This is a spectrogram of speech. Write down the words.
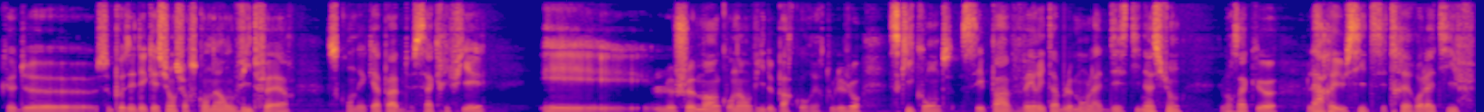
que de se poser des questions sur ce qu'on a envie de faire, ce qu'on est capable de sacrifier et le chemin qu'on a envie de parcourir tous les jours. Ce qui compte, c'est pas véritablement la destination. C'est pour ça que la réussite, c'est très relatif.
